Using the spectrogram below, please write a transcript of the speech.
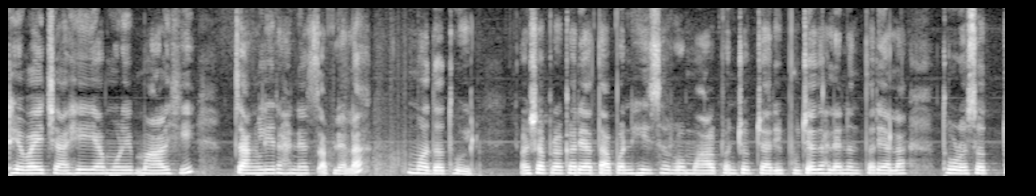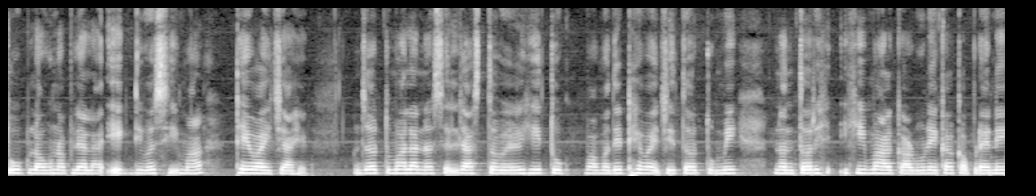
ठेवायची आहे. यामुळे माळ ही चांगली राहण्यास आपल्याला मदत होईल. अशा प्रकारे आता आपण ही सर्व माळ पंचोपचारी पूजा झाल्यानंतर याला थोडंसं तूप लावून आपल्याला एक दिवस ही माळ ठेवायची आहे. जर तुम्हाला नसेल जास्त वेळ ही तुपामध्ये ठेवायची तर तुम्ही नंतर ही माळ काढून एका कपड्याने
